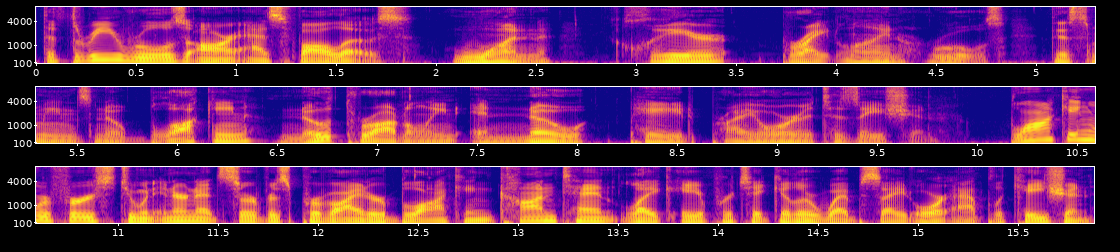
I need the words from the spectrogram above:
The three rules are as follows 1. Clear, bright line rules. This means no blocking, no throttling, and no paid prioritization. Blocking refers to an internet service provider blocking content like a particular website or application.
